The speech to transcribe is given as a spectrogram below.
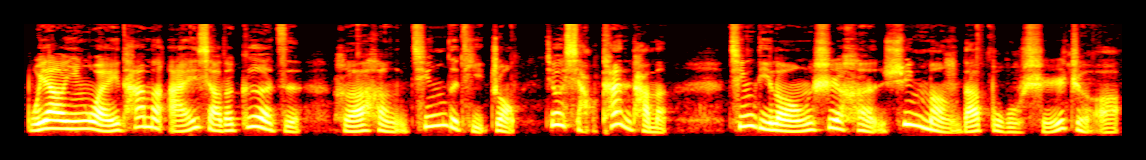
不要因为它们矮小的个子和很轻的体重就小看它们。青笛龙是很迅猛的捕食者。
